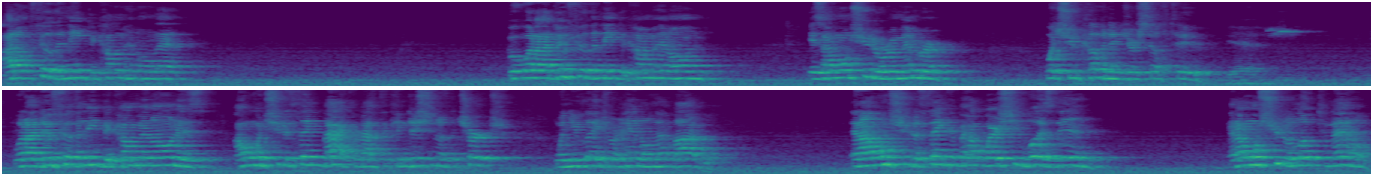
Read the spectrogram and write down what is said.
I don't feel the need to comment on that. But what I do feel the need to comment on is I want you to remember what you covenanted yourself to. Yes. What I do feel the need to comment on is I want you to think back about the condition of the church when you laid your hand on that Bible. And I want you to think about where she was then. And I want you to look to now.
